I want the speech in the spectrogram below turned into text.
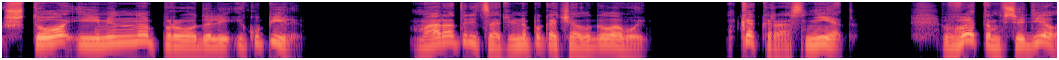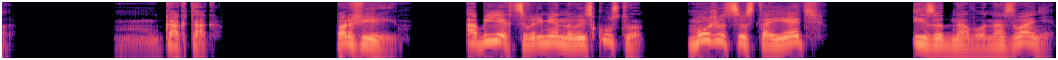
что именно продали и купили. Мара отрицательно покачала головой. Как раз нет. В этом все дело. Как так? Порфирий, объект современного искусства может состоять из одного названия.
